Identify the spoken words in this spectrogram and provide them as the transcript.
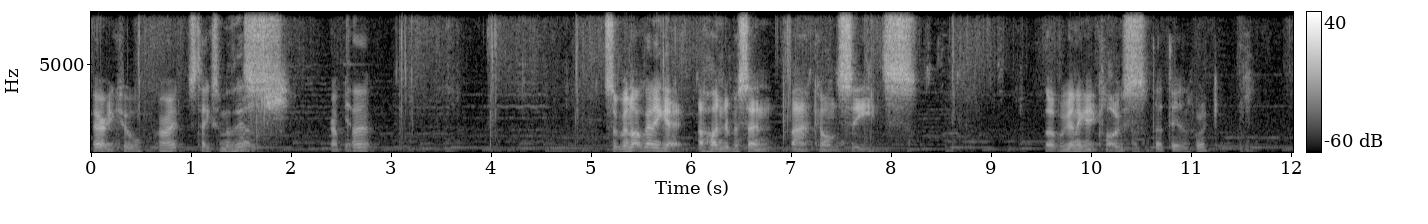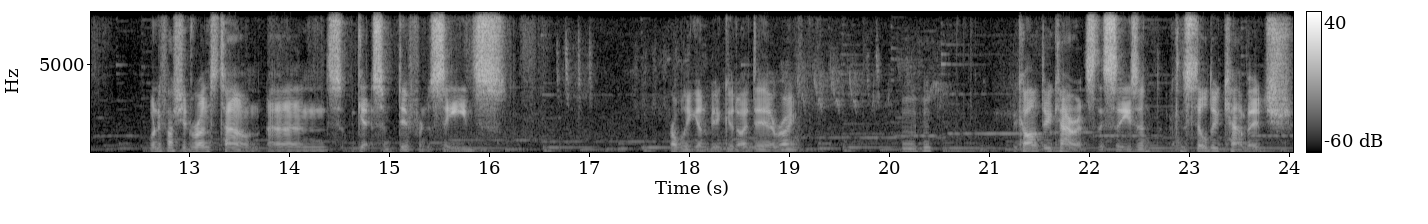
Very cool. All right, let's take some of this. Grab Yep. that. So we're not going to get 100% back on seeds, but we're going to get close. that didn't work. What if I should run to town and get some different seeds? Probably going to be a good idea, right? Mm-hmm. We can't do carrots this season. I can still do cabbage.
